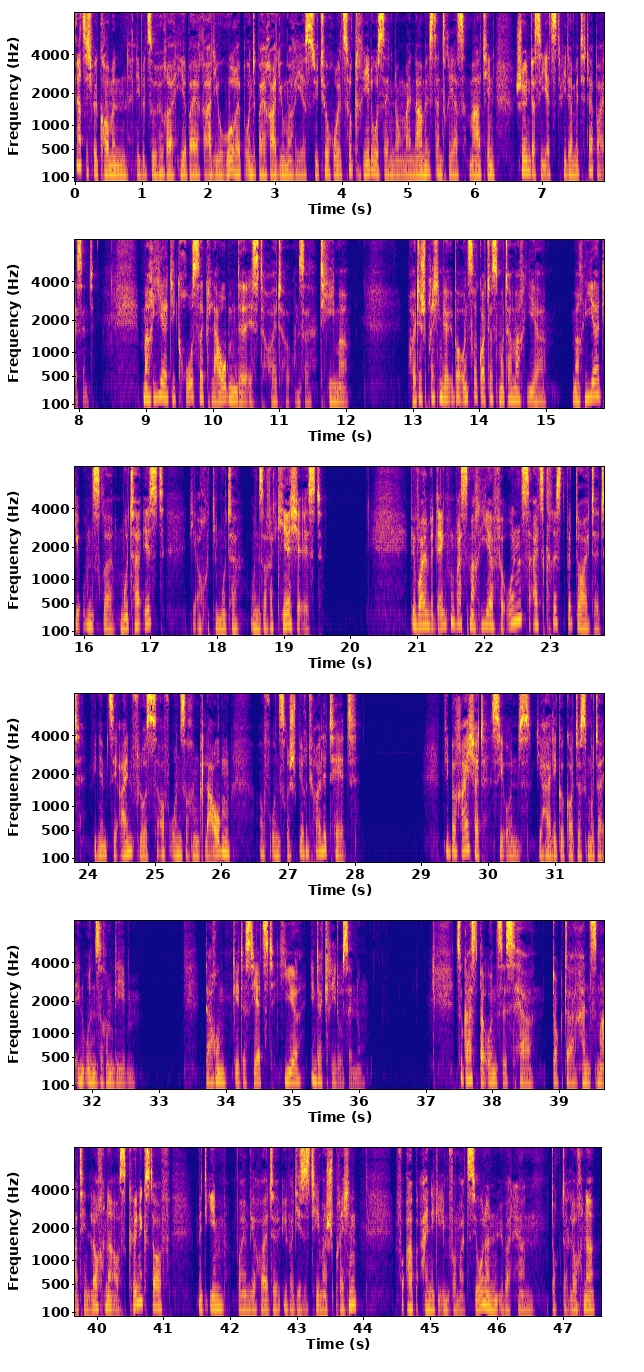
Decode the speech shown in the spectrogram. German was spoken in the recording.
Herzlich willkommen, liebe Zuhörer, hier bei Radio Horeb und bei Radio Maria Südtirol zur Credo-Sendung. Mein Name ist Andreas Martin. Schön, dass Sie jetzt wieder mit dabei sind. Maria, die große Glaubende, ist heute unser Thema. Heute sprechen wir über unsere Gottesmutter Maria. Maria, die unsere Mutter ist, die auch die Mutter unserer Kirche ist. Wir wollen bedenken, was Maria für uns als Christ bedeutet. Wie nimmt sie Einfluss auf unseren Glauben, auf unsere Spiritualität? Wie bereichert sie uns, die heilige Gottesmutter, in unserem Leben? Darum geht es jetzt hier in der Credo-Sendung. Zu Gast bei uns ist Herr Dr. Hans-Martin Lochner aus Königsdorf. Mit ihm wollen wir heute über dieses Thema sprechen. Vorab einige Informationen über Herrn Dr. Lochner.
